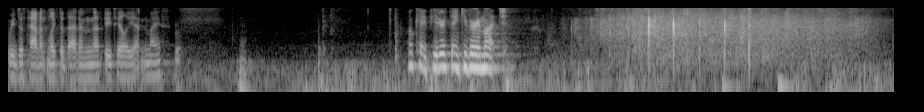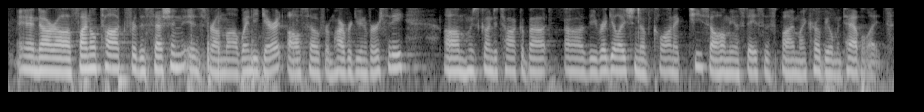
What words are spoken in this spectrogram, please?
we just haven't looked at that in enough detail yet in mice. Okay, Peter, thank you very much. And our uh, final talk for this session is from uh, Wendy Garrett, also from Harvard University, um, who's going to talk about uh, the regulation of colonic T cell homeostasis by microbial metabolites.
